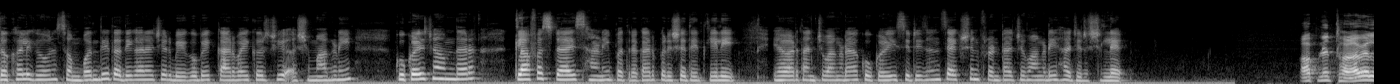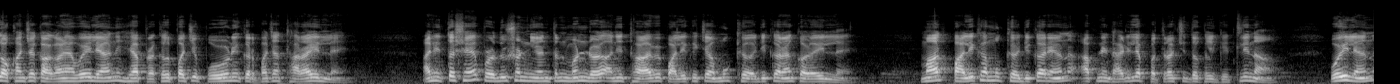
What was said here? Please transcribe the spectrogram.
दखल घेवन संबंदीत अधिकाऱ्याचेर बेगोबेग कारवाय करची अशी मागणी कुंकळीचे आमदार क्लाफस डायस हांणी पत्रकार परिशदेंत केली. ह्या वेळार तांचे वांगडा कुंकळी सिटीजन्स एक्शन फ्रंटाचे वांगडी हाजीर आशिल्ले. आपणे थळाव्या लोकांच्या कागाळ्या वयल्यान ह्या प्रकल्पाची पळोवणी करपाचें थारायिल्लें आनी तशें प्रदूषण नियंत्रण मंडळ आनी थळाव्या पालिकेच्या मुख्य अधिकाऱ्यांक कळयिल्लें. मात पालिका मुख्य अधिकाऱ्यान आपणे धाडिल्ल्या पत्राची दखल घेतली ना. वयल्यान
